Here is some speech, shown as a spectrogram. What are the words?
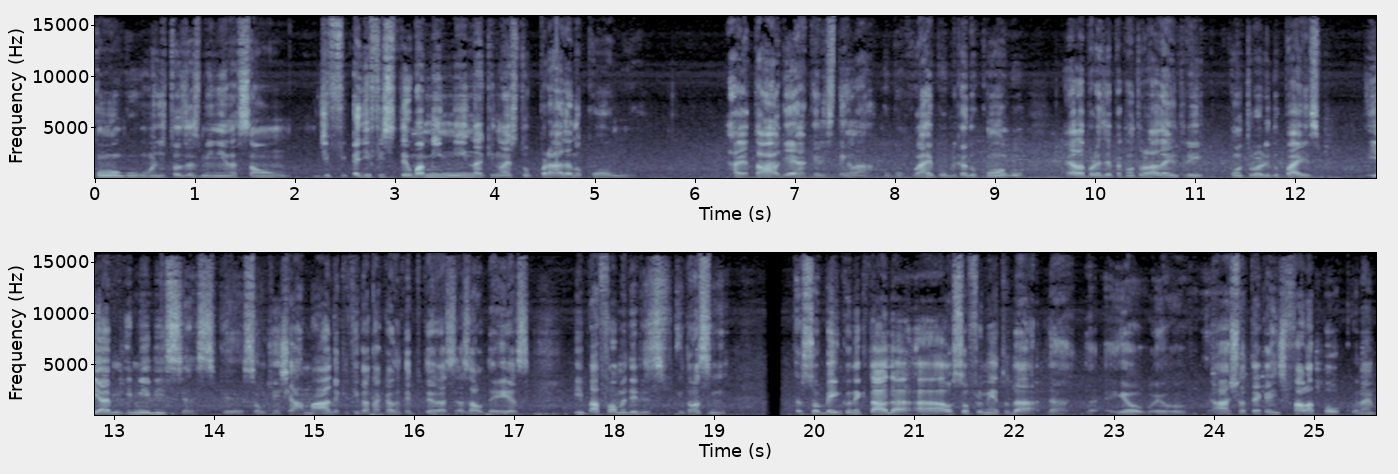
Congo, onde todas as meninas são. É difícil ter uma menina que não é estuprada no Congo. A tal a guerra que eles têm lá. A República do Congo, ela, por exemplo, é controlada entre controle do país e, a, e milícias, que são gente armada que fica atacando o tempo inteiro essas aldeias e a forma deles. Então, assim, eu sou bem conectado a, a, ao sofrimento da, da, da, eu, eu acho até que a gente fala pouco, né?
